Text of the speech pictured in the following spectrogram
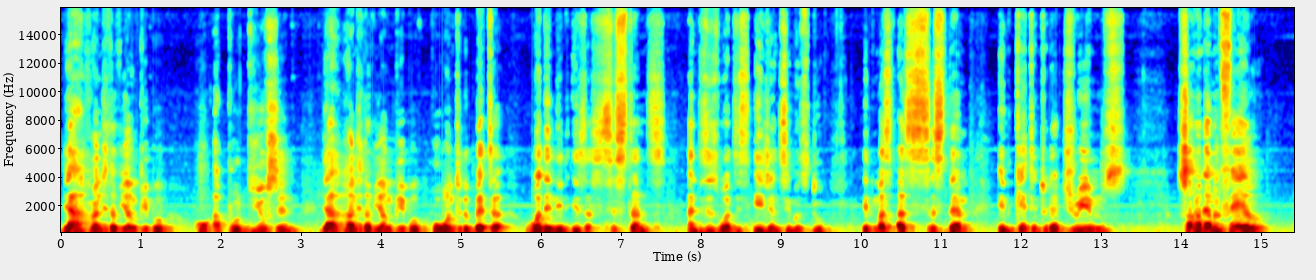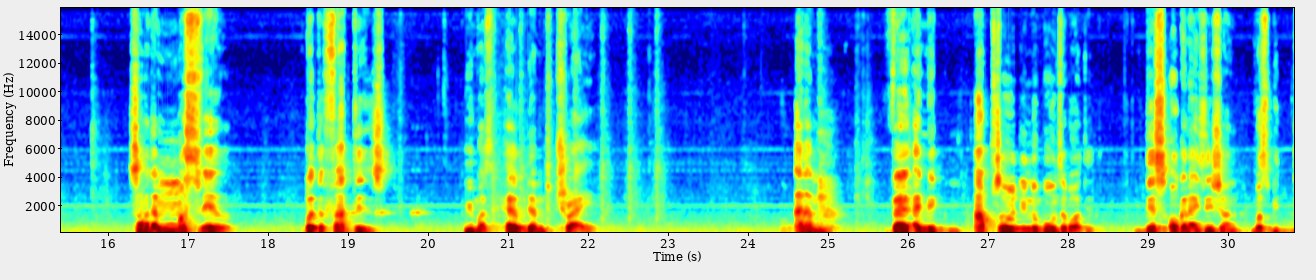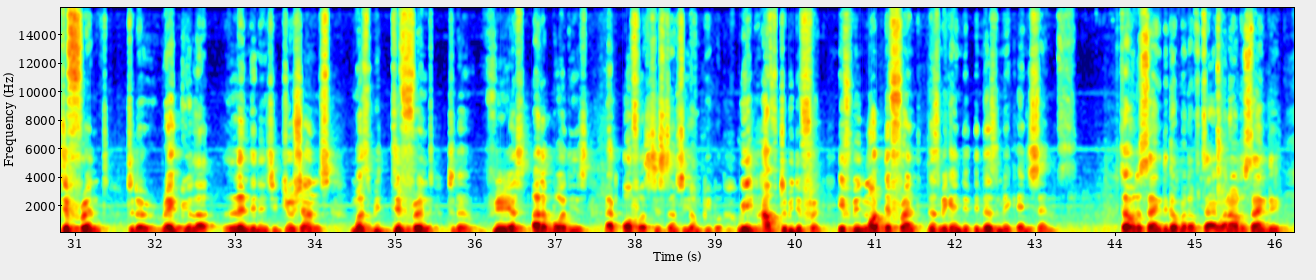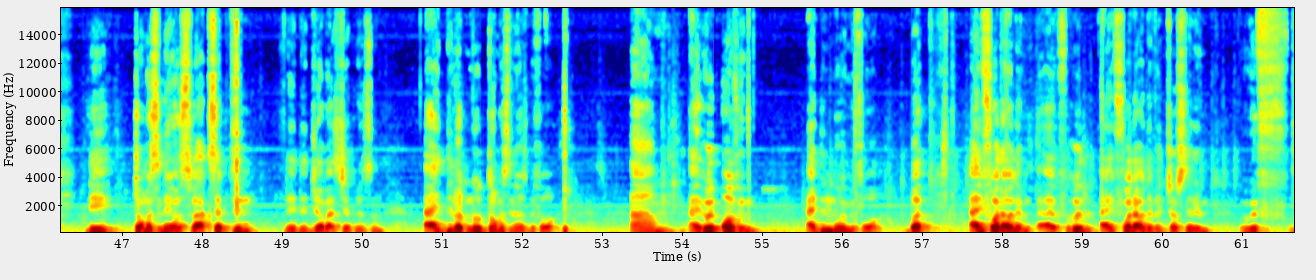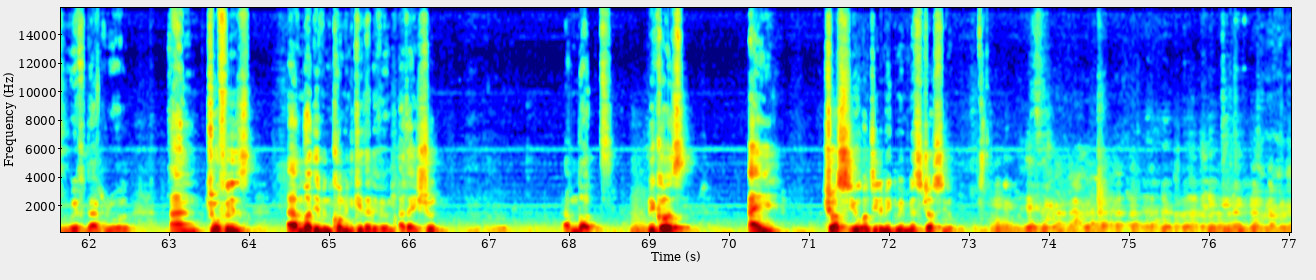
There are hundreds of young people who are producing. There are hundreds of young people who want to do better. What they need is assistance, and this is what this agency must do. It must assist them in getting to their dreams. Some of them will fail. Some of them must fail. But the fact is, we must help them to try. And I'm very, I make absolutely no bones about it. This organization must be different to the regular lending institutions, must be different to the various other bodies that offer assistance to young people. We have to be different. If we're not different, it doesn't make any, it doesn't make any sense. So I want to thank the government of Taiwan. I want to thank the, the Thomas Leonce for accepting the, the job as chairperson. I did not know Thomas Leonce before. Um, I heard of him. I didn't know him before, but I thought I would have, I've heard, I thought I would have entrusted him with with that role. And truth is, I have not even communicated with him as I should. I'm not. Because I trust you until you make me mistrust you.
